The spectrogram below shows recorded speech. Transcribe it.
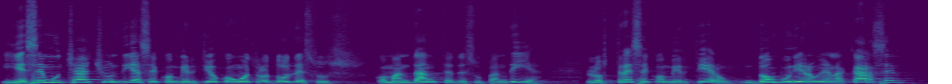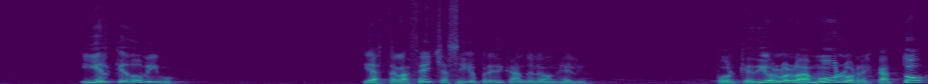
Y ese muchacho un día se convirtió con otros dos de sus comandantes de su pandilla. Los tres se convirtieron, dos murieron en la cárcel y él quedó vivo. Y hasta la fecha sigue predicando el Evangelio. Porque Dios lo amó, lo rescató,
